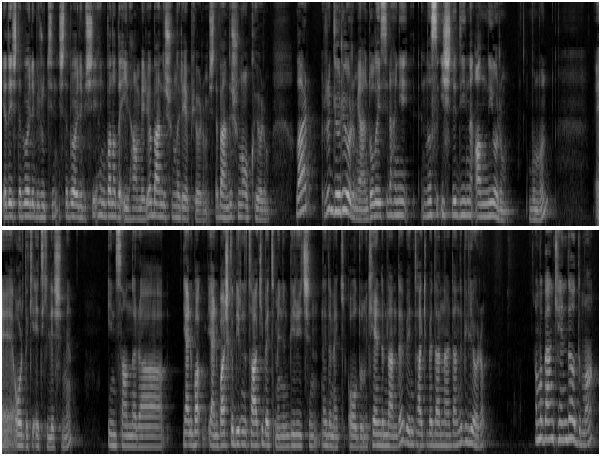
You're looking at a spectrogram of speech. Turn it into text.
ya da işte böyle bir rutin işte böyle bir şey hani bana da ilham veriyor. Ben de şunları yapıyorum işte ben de şunu okuyorum ları görüyorum yani. Dolayısıyla hani nasıl işlediğini anlıyorum bunun ee, oradaki etkileşimin insanlara yani yani başka birini takip etmenin biri için ne demek olduğunu kendimden de beni takip edenlerden de biliyorum. Ama ben kendi adıma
